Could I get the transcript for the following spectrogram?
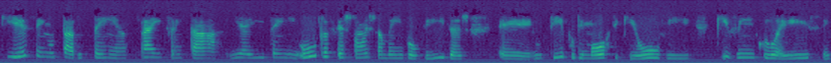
que esse enlutado tenha para enfrentar, e aí tem outras questões também envolvidas, é, o tipo de morte que houve, que vínculo é esse,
